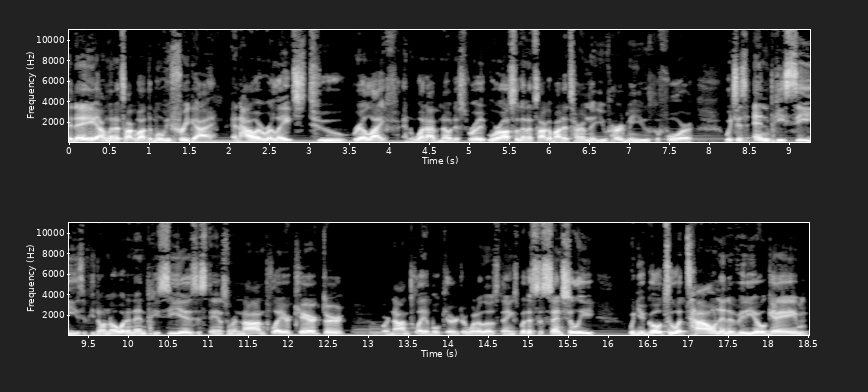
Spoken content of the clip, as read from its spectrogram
today, I'm going to talk about the movie Free Guy and how it relates to real life and what I've noticed. We're, also going to talk about a term that you've heard me use before, which is NPCs. If you don't know what an NPC is, it stands for non player character or non playable character, one of those things. But it's essentially when you go to a town in a video game,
